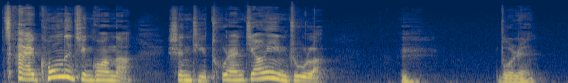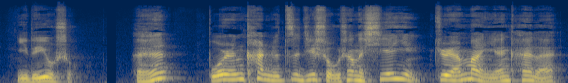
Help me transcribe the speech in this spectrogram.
踩空的情况呢。身体突然僵硬住了。嗯，博人，你的右手。哎，博人看着自己手上的蝎印，居然蔓延开来。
